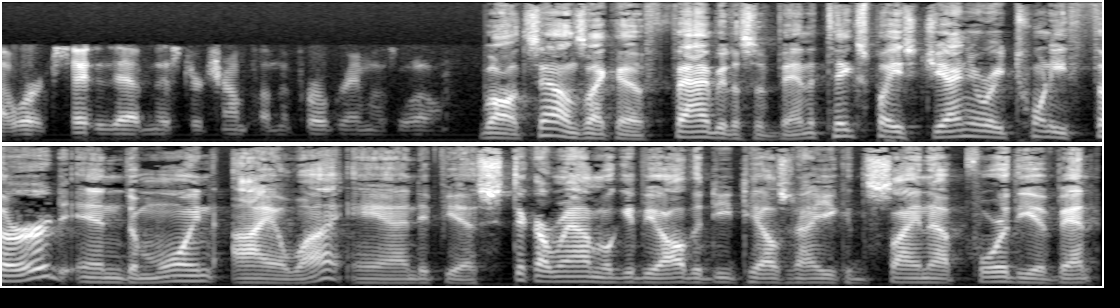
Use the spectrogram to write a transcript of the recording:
uh, we're excited to have Mr. Trump on the program as well. Well, it sounds like a fabulous event. It takes place January 23rd in Des Moines, Iowa. And if you stick around, we'll give you all the details on how you can sign up for the event.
